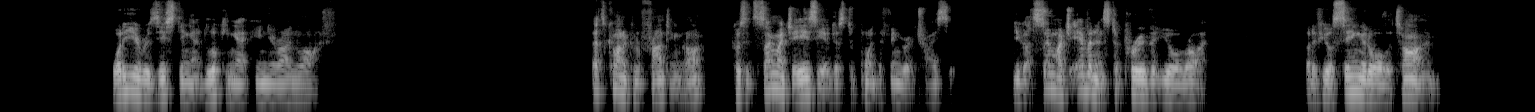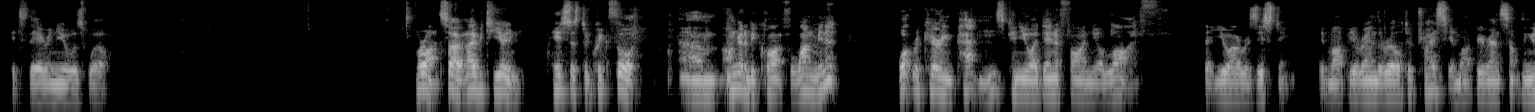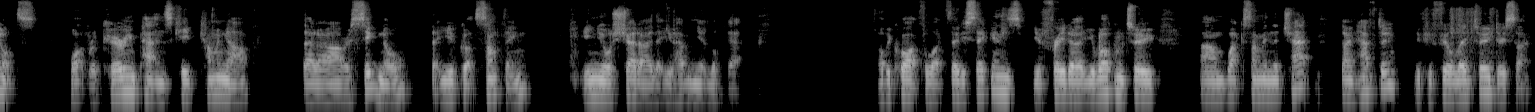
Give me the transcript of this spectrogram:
what are you resisting at looking at in your own life? That's kind of confronting, right? Because it's so much easier just to point the finger at Tracy. You've got so much evidence to prove that you're right. But if you're seeing it all the time, it's there in you as well. All right, so over to you. Here's just a quick thought. Um, I'm going to be quiet for one minute. What recurring patterns can you identify in your life that you are resisting? It might be around the relative Tracy, it might be around something else. What recurring patterns keep coming up that are a signal that you've got something in your shadow that you haven't yet looked at. I'll be quiet for like 30 seconds. You're free to, you're welcome to um, whack some in the chat. Don't have to. If you feel led to, do so.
